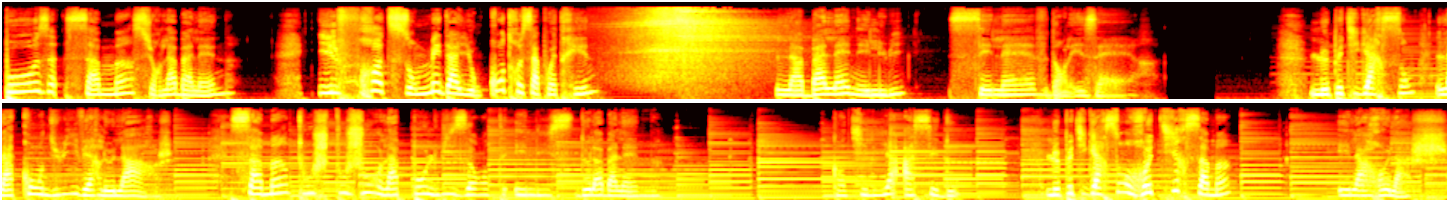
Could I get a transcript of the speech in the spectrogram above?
pose sa main sur la baleine, il frotte son médaillon contre sa poitrine, la baleine et lui s'élèvent dans les airs. Le petit garçon la conduit vers le large. Sa main touche toujours la peau luisante et lisse de la baleine. Quand il y a assez d'eau, le petit garçon retire sa main et la relâche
